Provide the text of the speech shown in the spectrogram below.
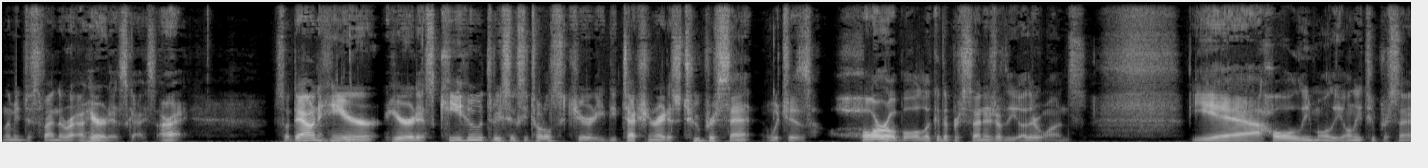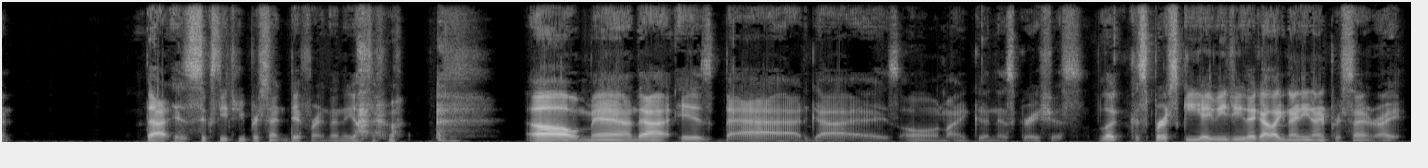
Let me just find the right. Oh, here it is, guys. All right. So down here, here it is. Qihoo 360 total security. Detection rate is 2%, which is horrible. Look at the percentage of the other ones. Yeah, holy moly, only 2%. That is 63% different than the other one. Oh man, that is bad, guys. Oh my goodness gracious. Look, Kaspersky AVG, they got like 99%, right?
